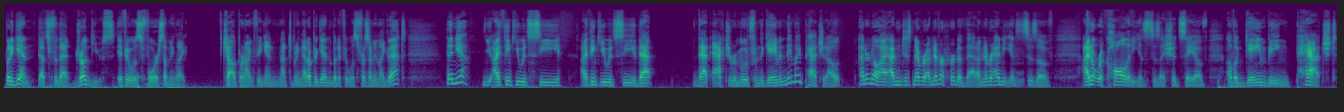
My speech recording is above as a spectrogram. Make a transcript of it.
But again, that's for that drug use. If it was for something like child pornography, again, not to bring that up again, but if it was for something like that, then yeah, I think you would see. I think you would see that that actor removed from the game, and they might patch it out. I don't know. I, I'm just never. I've never heard of that. I've never had any instances of. I don't recall any instances. I should say of of a game being patched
